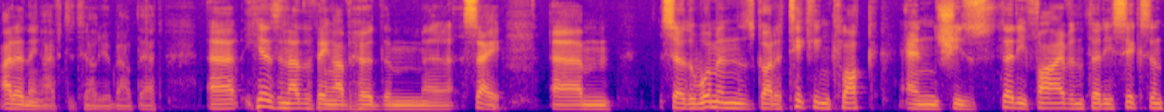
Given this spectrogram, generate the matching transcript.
I don't think I have to tell you about that. Uh, here's another thing I've heard them uh, say. Um, so the woman's got a ticking clock and she's 35 and 36 and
